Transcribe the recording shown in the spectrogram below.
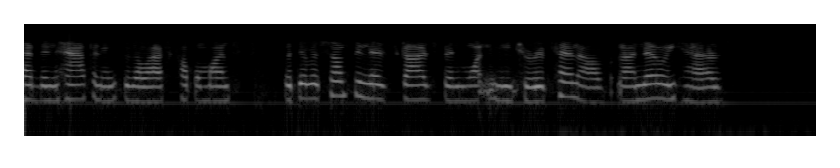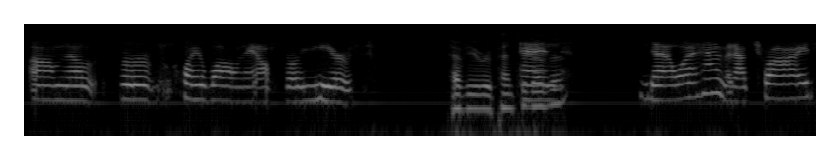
have been happening for the last couple months. But there was something that God's been wanting me to repent of, and I know He has um, for quite a while now, for years. Have you repented and of it? no, I haven't. I've tried,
